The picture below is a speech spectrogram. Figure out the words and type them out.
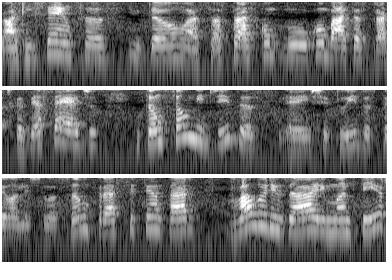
as licenças, então as, as, as o combate às práticas de assédio. Então são medidas é, instituídas pela legislação para se tentar valorizar e manter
